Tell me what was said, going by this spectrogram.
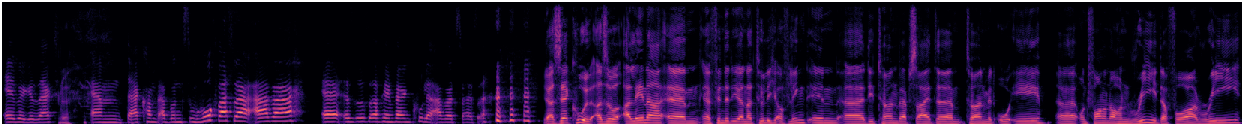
Elbe gesagt. Ähm, da kommt ab und zu Hochwasser, aber äh, es ist auf jeden Fall eine coole Arbeitsweise. ja, sehr cool. Also Alena ähm, äh, findet ihr natürlich auf LinkedIn, äh, die Turn-Webseite, Turn mit OE äh, und vorne noch ein Re davor, re-turn.de.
